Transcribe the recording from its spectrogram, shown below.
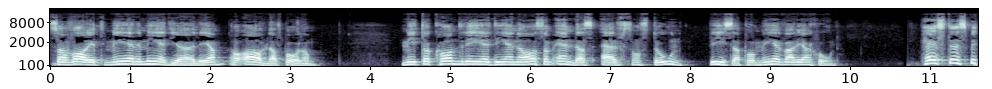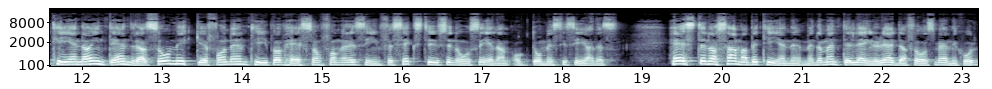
som varit mer medgörliga och avlat på dem. Mitokondrier-DNA som endast ärvs från ston visar på mer variation. Hästens beteende har inte ändrats så mycket från den typ av häst som fångades in för 6000 år sedan och domesticerades. Hästen har samma beteende men de är inte längre rädda för oss människor.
